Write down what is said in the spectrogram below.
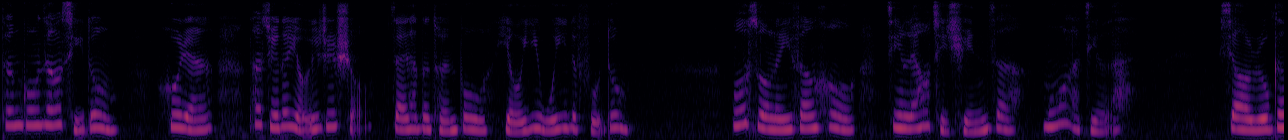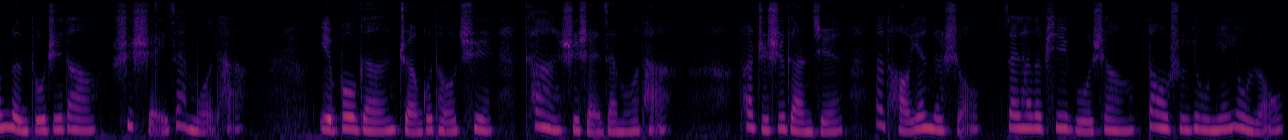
当公交启动，忽然他觉得有一只手在他的臀部有意无意的抚动，摸索了一番后，竟撩起裙子摸了进来。小茹根本不知道是谁在摸她。也不敢转过头去看是谁在摸他，他只是感觉那讨厌的手在他的屁股上到处又捏又揉，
